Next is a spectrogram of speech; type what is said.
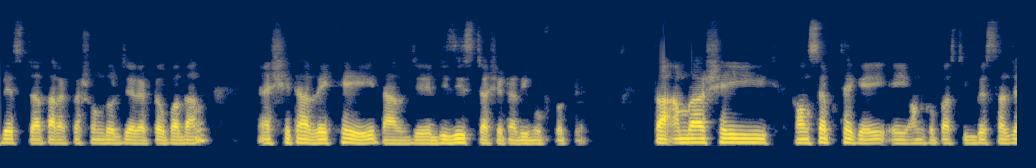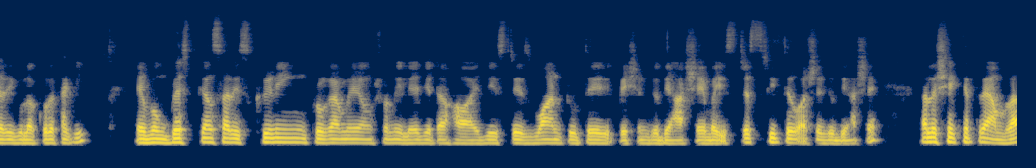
ব্রেস্টটা তার একটা সৌন্দর্যের একটা উপাদান সেটা রেখেই তার যে ডিজিজটা সেটা রিমুভ করতে। তা আমরা সেই কনসেপ্ট থেকেই এই অনকোপ্লাস্টিক ব্রেস্ট সার্জারিগুলো করে থাকি এবং ব্রেস্ট ক্যান্সার স্ক্রিনিং প্রোগ্রামে অংশ নিলে যেটা হয় যে স্টেজ ওয়ান টুতে পেশেন্ট যদি আসে বা স্টেজ থ্রিতেও আসে যদি আসে, তাহলে সেক্ষেত্রে আমরা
